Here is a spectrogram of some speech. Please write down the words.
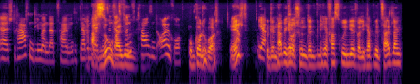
äh, Strafen, die man da zahlen muss. Ich glaube, in Berlin so, sind das 5000 Euro. Oh Gott, oh Gott. Echt? Ja. Und dann habe ich aber schon, dann bin ich ja fast ruiniert, weil ich habe eine Zeit lang,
